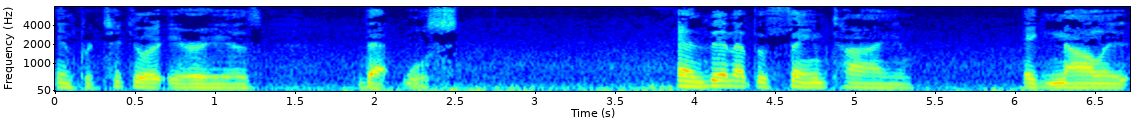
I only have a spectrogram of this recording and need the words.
in particular areas that will, st- and then at the same time, acknowledge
